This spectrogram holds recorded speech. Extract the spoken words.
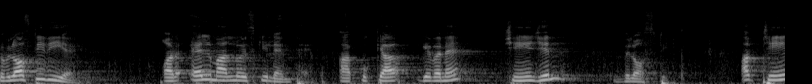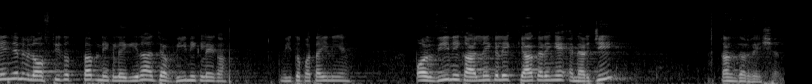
तो वेलोसिटी वी है, और एल मान लो इसकी लेंथ है। आपको क्या गिवन है? चेंज इन वेलोसिटी अब चेंज इन वेलोसिटी तो तब निकलेगी ना, जब वी निकलेगा। वी तो पता ही नहीं है। और वी निकालने के लिए क्या करेंगे? एनर्जी कंजर्वेशन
